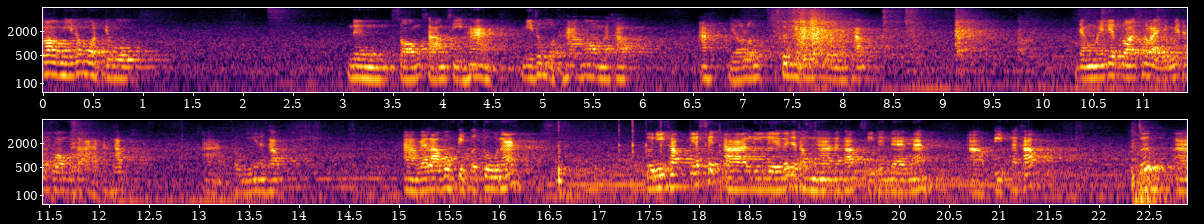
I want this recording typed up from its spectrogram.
ก็มีทั้งหมดอยู่หนึ่งสองสามสี่ห้ามีทั้งหมดห้าห้องนะครับอะเดี๋ยวลงขึ้นไปดูด้านบนนะครับ ยังไม่เรียบร้อยเท่าไหร่ยังไม่ทำความสะอาดนะครับ อ่าตรงนี้นะครับ อ่าเวลาผมปิดประตูนะ ตัวนี้ครับ SSR relay ก็จะทำงานนะครับ สีแดงๆนะอ่าปิดนะครับปึ๊บอ่า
